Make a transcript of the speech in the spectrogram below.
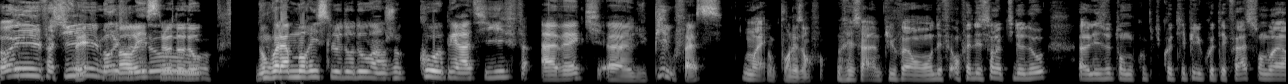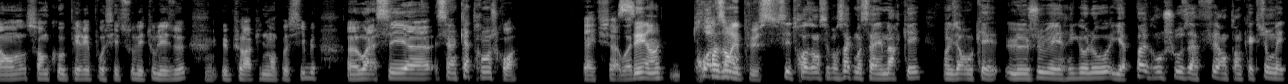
Oui, facile. Maurice, Maurice le dodo. Donc voilà, Maurice le Dodo, un jeu coopératif avec euh, du pile ou face, Ouais, donc pour les enfants. c'est ça. Puis on, fait descendre le petit dodo. euh, les œufs tombent côté pile ou côté face. On va ensemble coopérer pour essayer de sauver tous les œufs Mm. le plus rapidement possible. Euh, voilà, c'est euh, c'est un 4 ans, je crois. C'est un Trois 3 ans ans. et plus. C'est trois ans. C'est pour ça que moi, ça m'avait marqué en disant, OK, le jeu est rigolo. Il n'y a pas grand chose à faire en tant qu'action, mais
